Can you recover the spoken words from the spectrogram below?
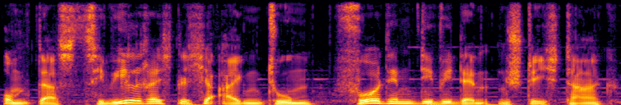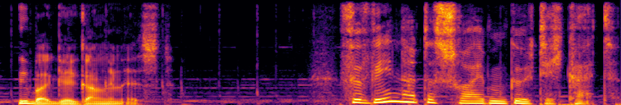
und das zivilrechtliche Eigentum vor dem Dividendenstichtag übergegangen ist. Für wen hat das Schreiben Gültigkeit?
